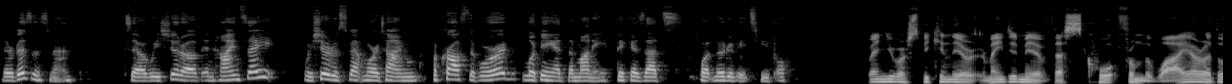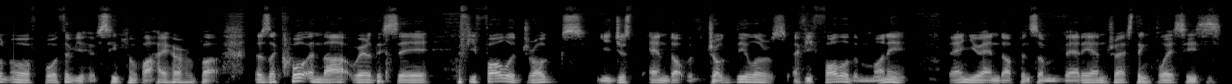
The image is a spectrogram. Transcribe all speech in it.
They're businessmen. So we should have, in hindsight, we should have spent more time across the board looking at the money because that's what motivates people when you were speaking there, it reminded me of this quote from The Wire. I don't know if both of you have seen The Wire, but there's a quote in that where they say, if you follow drugs, you just end up with drug dealers. If you follow the money, then you end up in some very interesting places.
